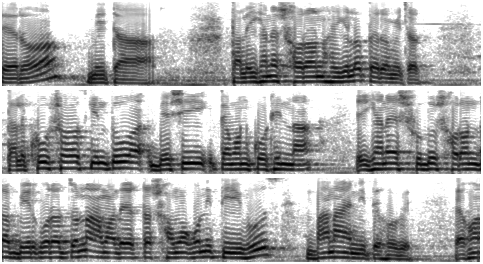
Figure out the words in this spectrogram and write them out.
তেরো মিটার। তাহলে এখানে স্মরণ হয়ে গেল তেরো মিটার। তাহলে খুব সহজ কিন্তু, বেশি তেমন কঠিন না। এইখানে শুধু স্মরণটা বের করার জন্য আমাদের একটা সমকোণী ত্রিভুজ বানায় নিতে হবে। এখন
